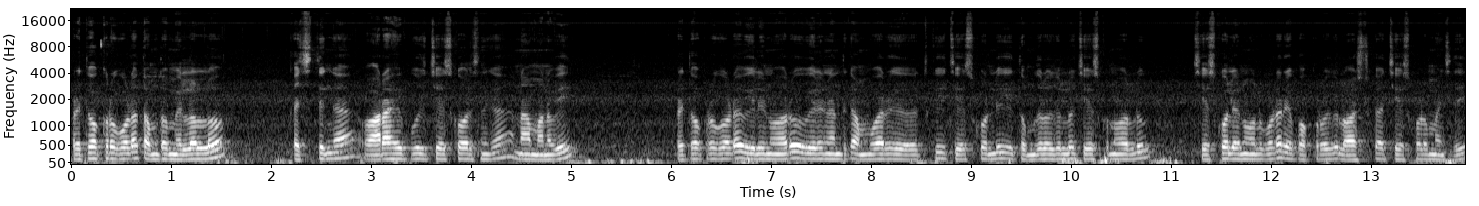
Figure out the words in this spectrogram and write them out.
ప్రతి ఒక్కరు కూడా తమ తమ ఇళ్ళల్లో ఖచ్చితంగా వారాహి పూజ చేసుకోవాల్సిందిగా నా మనవి. ప్రతి ఒక్కరు కూడా వీలైన వారు వీలైనంతగా అమ్మవారికి చేసుకోండి. తొమ్మిది రోజుల్లో చేసుకున్న వాళ్ళు చేసుకోలేని వాళ్ళు కూడా రేపు ఒక్కరోజు లాస్ట్గా చేసుకోవడం మంచిది.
